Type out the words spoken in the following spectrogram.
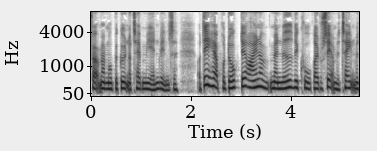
før man må begynde at tage dem i anvendelse. Og det her produkt, det regner man med vil kunne reducere metan med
